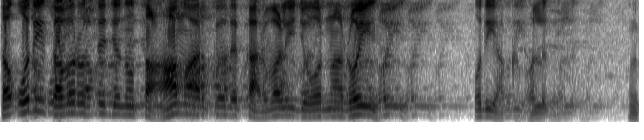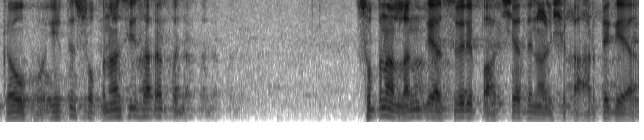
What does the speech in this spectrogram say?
ਤਾਂ ਉਹਦੀ ਕਬਰ ਉੱਤੇ ਜਦੋਂ ਧਾ ਮਾਰ ਕੇ ਉਹਦੇ ਘਰ ਵਾਲੀ ਜ਼ੋਰ ਨਾਲ ਰੋਈ, ਉਹਦੀ ਅੱਖ ਖੁੱਲ ਗਈ। ਹੁਣ ਕਹੋ ਹੋ ਇਹ ਤੇ ਸੁਪਨਾ ਸੀ ਸਾਰਾ ਕੁਝ। ਸੁਪਨਾ ਲੰਘ ਗਿਆ। ਸਵੇਰੇ ਪਾਤਸ਼ਾਹ ਦੇ ਨਾਲ ਸ਼ਿਕਾਰ ਤੇ ਗਿਆ।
